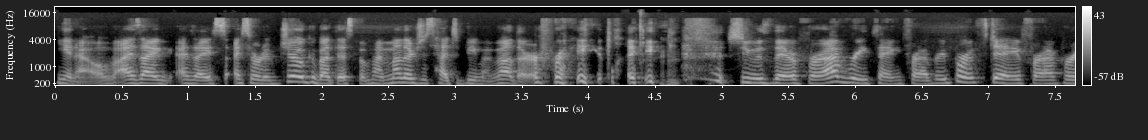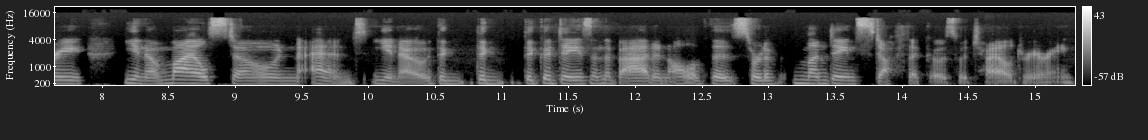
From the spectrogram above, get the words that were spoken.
you know? As i as I, I sort of joke about this but my mother just had to be my mother right? Like mm-hmm. she was there for everything for every birthday for every you know milestone and you know the the, the good days and the bad and all of the sort of mundane stuff that goes with child rearing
